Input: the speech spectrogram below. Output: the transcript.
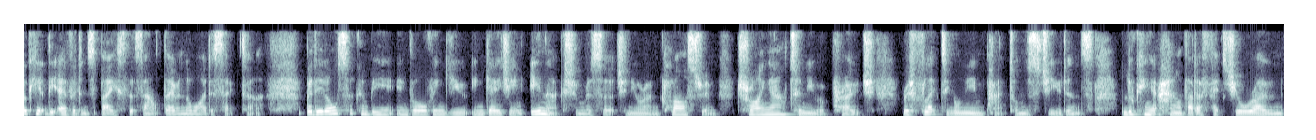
looking at the evidence base that's out there in the wider sector. But it also can be involving you engaging in action research in your own classroom, trying out a new approach, reflecting on the impact on the students, looking at how that affects your own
